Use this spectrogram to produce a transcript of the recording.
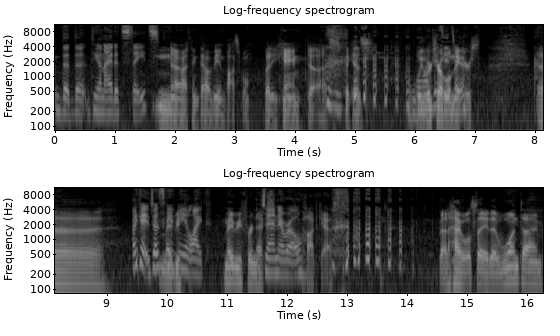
the, the, the United States? No, I think that would be impossible. But he came to us because we were did he do? troublemakers. Uh, Okay, just Maybe. give me like maybe for next general. podcast. but I will say that one time,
